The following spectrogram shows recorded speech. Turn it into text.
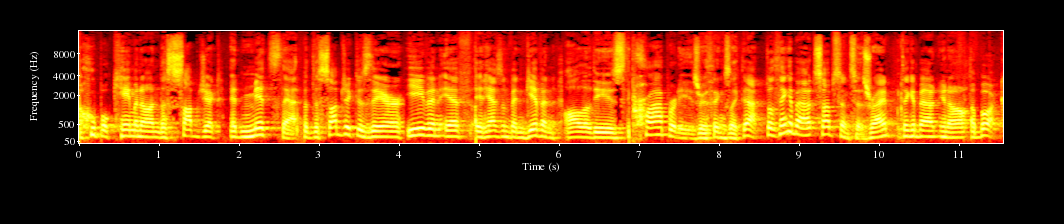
hupokeimenon, the subject, admits that. But the subject is there even if it hasn't been given all of these properties or things like that. So think about substances, right? Think about, you know, a book,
